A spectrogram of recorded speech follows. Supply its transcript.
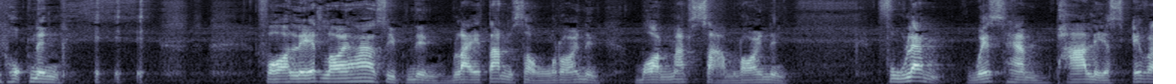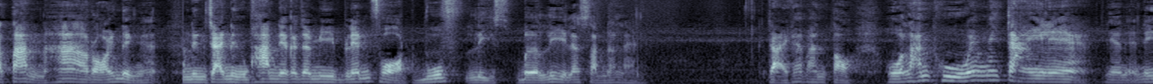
66 1 ฟอร์เรสร้อยห้าสิบหนึ่งไบรตันสองร้อยหนึ่งบอลมัดสามร้อยหนึ่งฟูลแลมเวสต์แฮมพาเลสเอเวอร์ตันห้าร้อยหนึ่งฮะหนึ่งจ่ายหนึ่งพันเนี่ยก็จะมีเบรนท์ฟอร์ดวูฟลีสเบอร์ลี่และซันเดอร์แลนด์จ่ายแค่พันต่อ โหร้านพูแม่งไม่ใจเลยเนี่ยเนี่ยนี่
